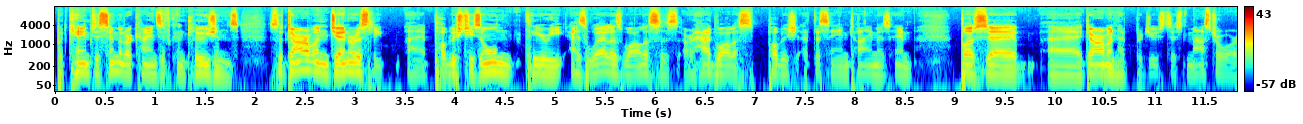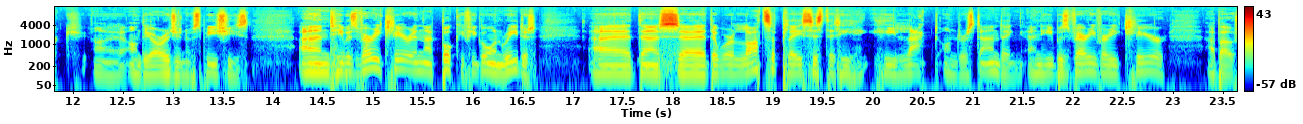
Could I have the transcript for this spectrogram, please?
but came to similar kinds of conclusions. So Darwin generously uh, published his own theory as well as Wallace's, or had Wallace publish at the same time as him. But uh, uh, Darwin had produced this masterwork on the origin of species, and he was very clear in that book. If you go and read it, uh, that uh, there were lots of places that he, he lacked understanding, and he was very, very clear about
